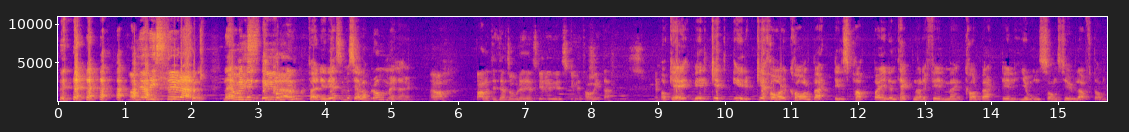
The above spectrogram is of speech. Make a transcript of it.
Ja, men jag visste ju den! Nej men det, ju kommer den. upp här. Det är det som är så jävla bra med den här. Ja, fan att inte jag tog det. Jag skulle, skulle tagit det. Okej, vilket yrke har Karl-Bertils pappa i den tecknade filmen Karl-Bertil Jonssons julafton?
